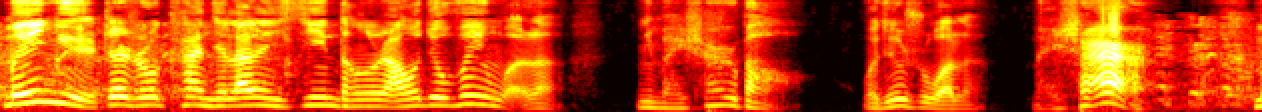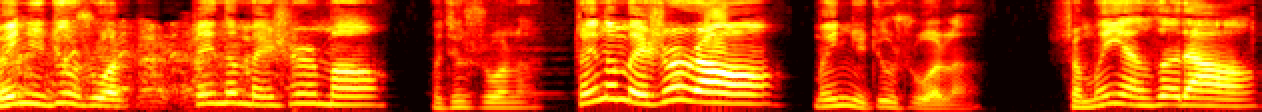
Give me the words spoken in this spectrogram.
美女这时候看起来很心疼，然后就问我了：“你没事吧？”我就说了：“没事儿。”美女就说了：“真的没事吗？”我就说了：“真的没事啊。”美女就说了：“什么颜色的？”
